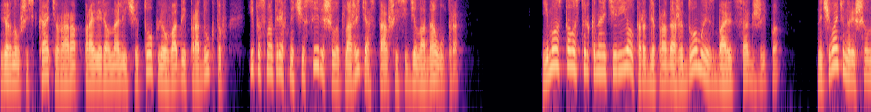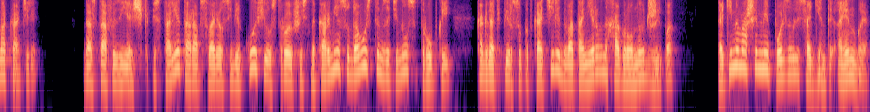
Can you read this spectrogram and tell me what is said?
Вернувшись к катеру, араб проверил наличие топлива, воды, продуктов и, посмотрев на часы, решил отложить оставшиеся дела на утро. Ему осталось только найти риэлтора для продажи дома и избавиться от джипа. Ночевать он решил на катере. Достав из ящика пистолет, араб сварил себе кофе и, устроившись на корме, с удовольствием затянулся трубкой, когда к пирсу подкатили два тонированных огромных джипа. Такими машинами пользовались агенты АНБ.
